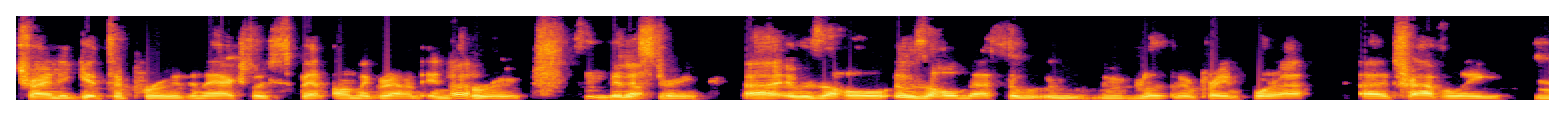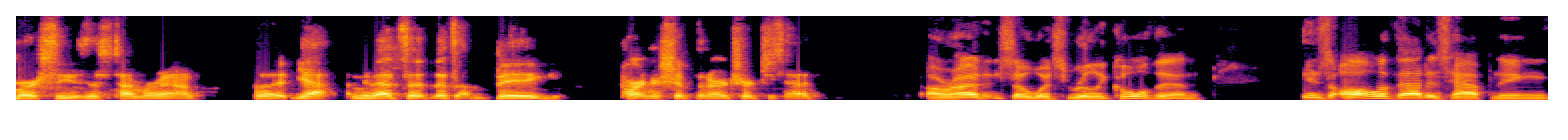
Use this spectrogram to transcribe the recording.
trying to get to Peru than they actually spent on the ground in oh. Peru ministering. Uh, it was a whole it was a whole mess. So we, have really been praying for traveling mercies this time around. But yeah, I mean that's a that's a big partnership that our church has had. All right, and so what's really cool then is all of that is happening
